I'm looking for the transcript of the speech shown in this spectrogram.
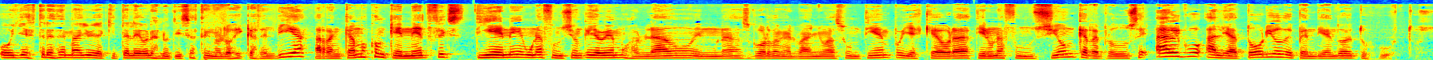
Hoy es 3 de mayo y aquí te leo las noticias tecnológicas del día. Arrancamos con que Netflix tiene una función que ya habíamos hablado en unas gordo en el baño hace un tiempo y es que ahora tiene una función que reproduce algo aleatorio dependiendo de tus gustos.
